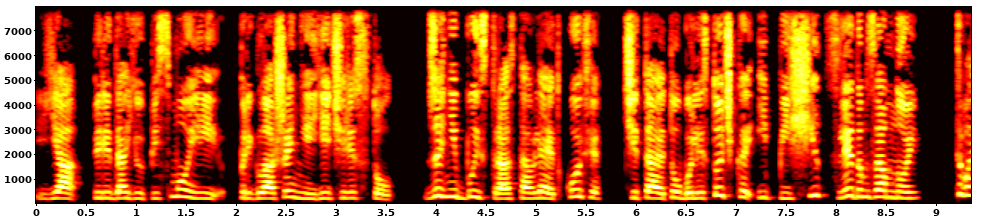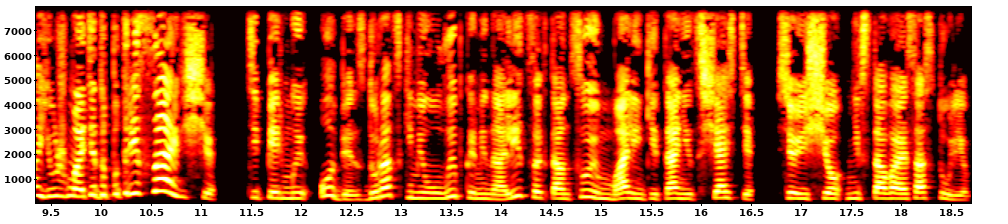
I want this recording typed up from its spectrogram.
Я передаю письмо и приглашение ей через стол. Дженни быстро оставляет кофе, читает оба листочка и пищит следом за мной. «Твою ж мать, это потрясающе!» Теперь мы обе с дурацкими улыбками на лицах танцуем маленький танец счастья, все еще не вставая со стульев.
